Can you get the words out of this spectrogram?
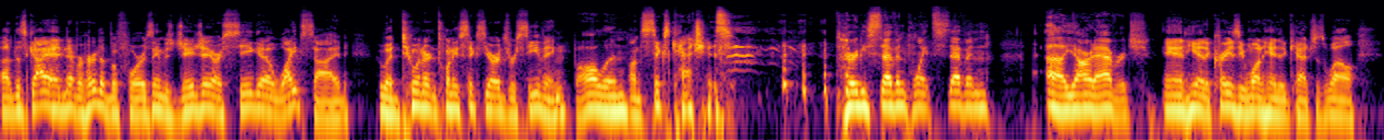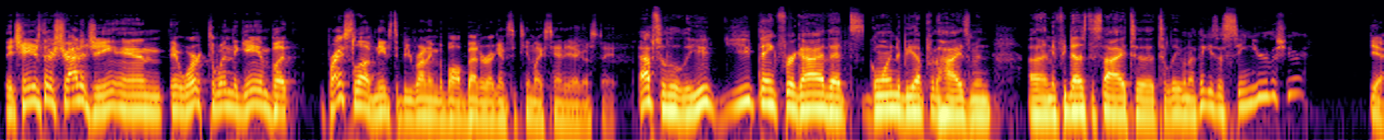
uh, this guy I had never heard of before. His name is JJ Arcega Whiteside, who had 226 yards receiving balling on six catches. 37.7 uh, yard average. and he had a crazy one-handed catch as well. They changed their strategy and it worked to win the game, but Bryce Love needs to be running the ball better against a team like San Diego State. Absolutely. You you think for a guy that's going to be up for the Heisman, uh, and if he does decide to to leave, and I think he's a senior this year. Yeah.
